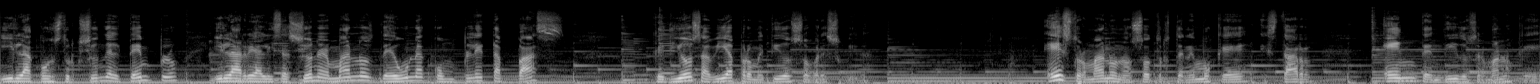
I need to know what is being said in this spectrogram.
y la construcción del templo y la realización, hermanos, de una completa paz que Dios había prometido sobre su vida. Esto, hermanos, nosotros tenemos que estar entendidos, hermanos, que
